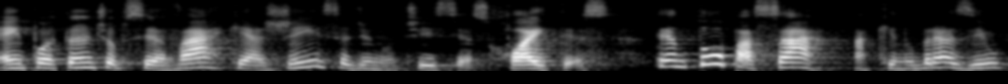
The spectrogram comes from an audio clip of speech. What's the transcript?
É importante observar que a agência de notícias Reuters tentou passar, aqui no Brasil,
